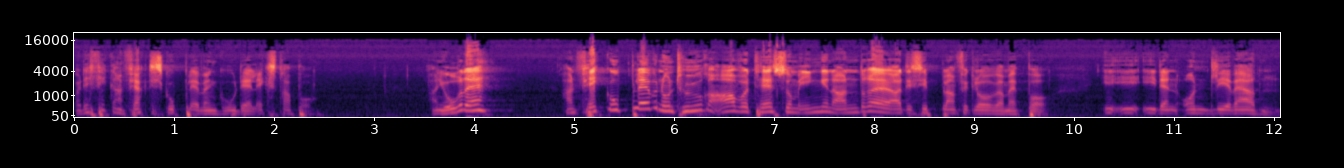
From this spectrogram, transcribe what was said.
Og det fikk han faktisk oppleve en god del ekstra på. Han gjorde det. Han fikk oppleve noen turer av og til som ingen andre av disiplene fikk lov å være med på i, i, i den åndelige verden.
